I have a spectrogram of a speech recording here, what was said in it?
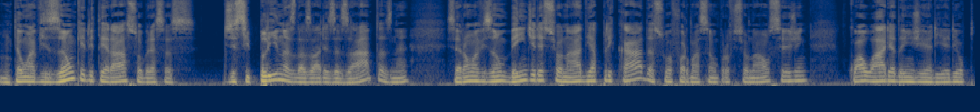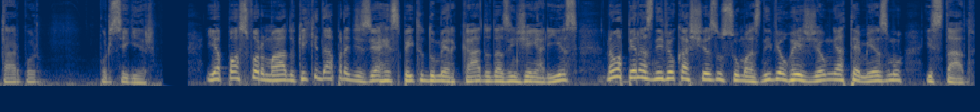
Então, a visão que ele terá sobre essas disciplinas das áreas exatas, né, será uma visão bem direcionada e aplicada à sua formação profissional, seja em qual área da engenharia ele optar por, por seguir. E após formado, o que, que dá para dizer a respeito do mercado das engenharias, não apenas nível Caxias do Sul, mas nível região e até mesmo estado?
